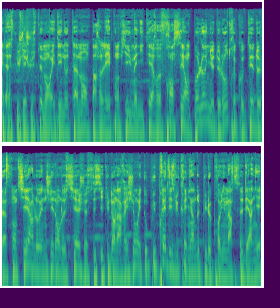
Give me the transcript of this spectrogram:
Les réfugiés justement aidés notamment par les pompiers humanitaires français en Pologne de l'autre côté de la frontière. L'ONG dont le siège se situe dans la région est au plus près des Ukrainiens depuis le 1er mars dernier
